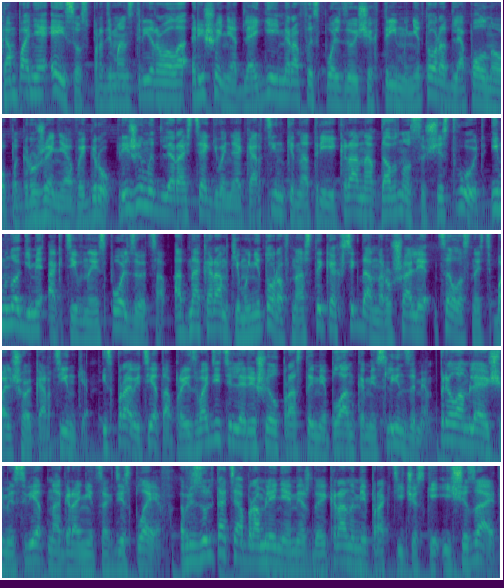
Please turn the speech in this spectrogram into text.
Компания Asus продемонстрировала решение для геймеров, использующих три монитора для полного погружения в игру. Режимы для растягивания картинки на три экрана давно существуют и многими активно используются. Однако рамки мониторов на стыках всегда нарушали целостность большой картинки. Исправить это производитель решил простыми планками с линзами, преломляющими свет на границах дисплеев. В результате обрамление между экранами практически исчезает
